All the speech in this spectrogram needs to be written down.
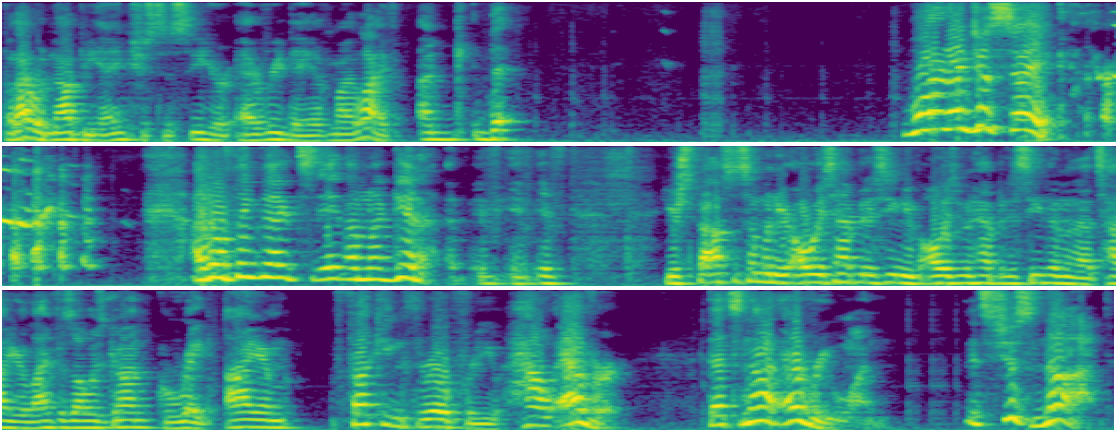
but I would not be anxious to see her every day of my life. I, the, what did I just say? I don't think that's it. I'm not again. If, if, if your spouse is someone you're always happy to see and you've always been happy to see them and that's how your life has always gone, great. I am fucking thrilled for you. However, that's not everyone. It's just not.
